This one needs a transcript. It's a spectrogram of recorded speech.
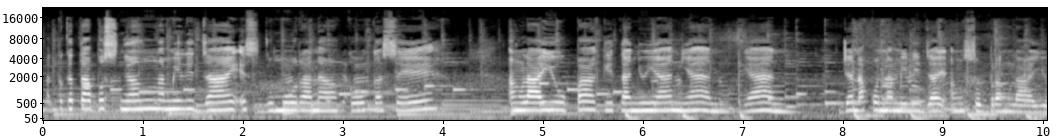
At pagkatapos niyang namili dyan, is gumura na ako kasi ang layo pa. Kita nyo yan, yan, yan. Diyan ako namili dyan. Ang sobrang layo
